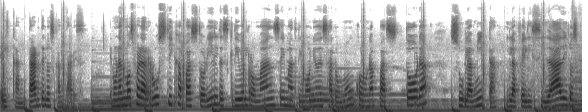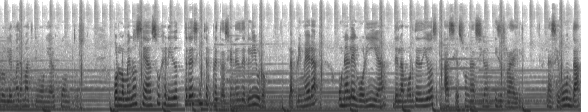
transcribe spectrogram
el cantar de los cantares. En una atmósfera rústica pastoril describe el romance y matrimonio de Salomón con una pastora sulamita y la felicidad y los problemas matrimonial juntos. Por lo menos se han sugerido tres interpretaciones del libro. La primera, una alegoría del amor de Dios hacia su nación Israel. La segunda,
